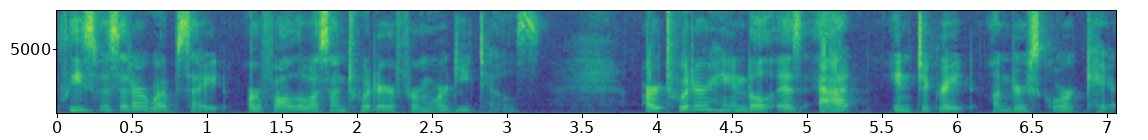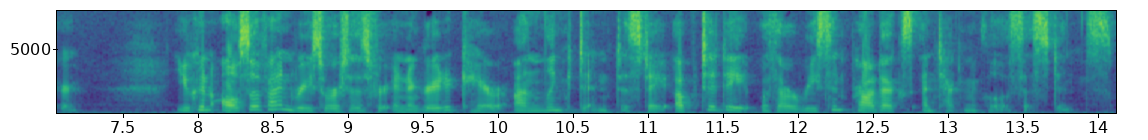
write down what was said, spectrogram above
please visit our website or follow us on Twitter for more details. Our Twitter handle is at integrate underscore care. You can also find resources for integrated care on LinkedIn to stay up to date with our recent products and technical assistance.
